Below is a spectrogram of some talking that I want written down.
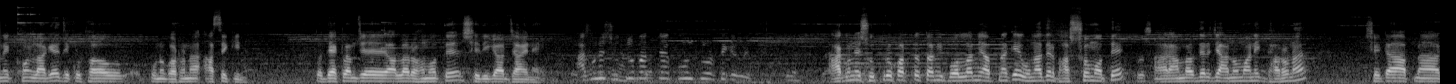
অনেকক্ষণ লাগে যে কোথাও কোনো ঘটনা আছে কিনা। তো দেখলাম যে আল্লাহ রহমতে সেদিকে আর যায় নাই। আগুনের সূত্রপাতটা আগুনের সূত্রপাত তো আমি বললামই আপনাকে, ওনাদের ভাষ্য মতে আর আমাদের যে আনুমানিক ধারণা, সেটা আপনার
